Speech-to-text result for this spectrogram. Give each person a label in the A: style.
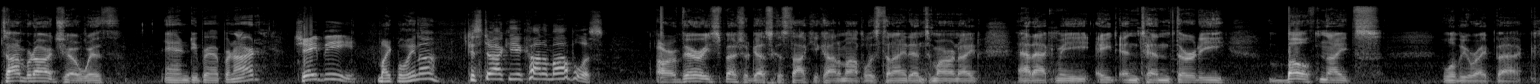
A: Tom Barnard Show with
B: Andy Brad Barnard,
C: JB,
D: Mike Molina,
E: Kostaki Economopoulos.
A: Our very special guest, Kostaki Economopoulos, tonight and tomorrow night at Acme, 8 and 10.30, both nights. We'll be right back.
